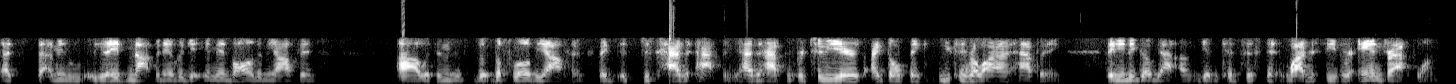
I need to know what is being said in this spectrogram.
That's I mean they've not been able to get him involved in the offense uh, within the, the flow of the offense. They, it just hasn't happened. It hasn't happened for two years. I don't think you can rely on it happening. They need to go get, um, get a consistent wide receiver and draft one.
